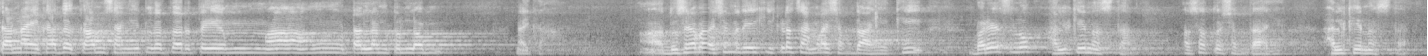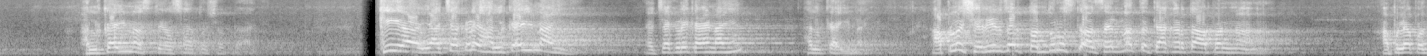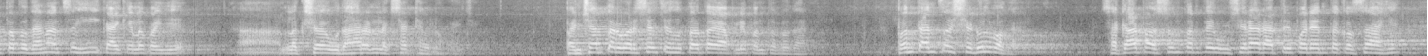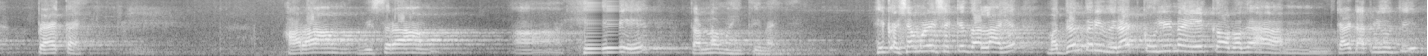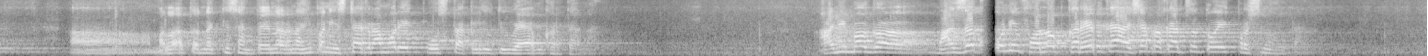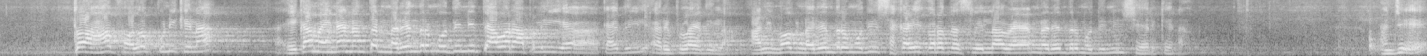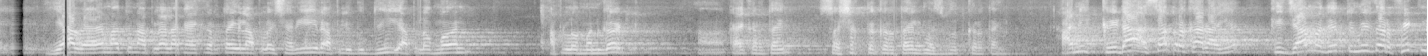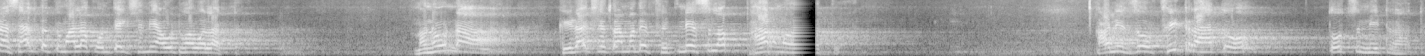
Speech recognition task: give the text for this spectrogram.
त्यांना एखादं काम सांगितलं तर ते टल्लम टुल्लम नाही का? दुसऱ्या भाषेमध्ये एक इकडं चांगला शब्द आहे की बरेच लोक हलके नसतात असा तो शब्द आहे. हलके नसतात. हलकाही नसते असा तो शब्द आहे. की याच्याकडे हलकाही नाही. याच्याकडे काय नाही? हलकाही नाही. आपलं शरीर जर तंदुरुस्त असेल ना तर त्याकरता आपण आपल्या पंतप्रधानाचंही काय केलं पाहिजे? लक्ष उदाहरण लक्षात ठेवलं पाहिजे. पंच्याहत्तर वर्षाचे होतात आहे आपले पंतप्रधान. पण त्यांचं शेड्यूल बघा. सकाळपासून तर ते उशिरा रात्रीपर्यंत कसं आहे? पॅक आहे. आराम विश्राम हे त्यांना माहिती नाही हे कशामुळे शक्य झालं आहे? मध्यंतरी विराट कोहलीनं एक बघा काय टाकली होती? आ, मला आता नक्की सांगता येणार नाही पण इंस्टाग्रामवर एक पोस्ट टाकली होती व्यायाम करताना. आणि मग माझं कोणी फॉलोअप करेल का अशा प्रकारचा तो एक प्रश्न होता. तर हा फॉलोअप कुणी केला? एका महिन्यानंतर नरेंद्र मोदींनी त्यावर आपली काय दिली? रिप्लाय दिला. आणि मग नरेंद्र मोदी सकाळी करत असलेला व्यायाम नरेंद्र मोदींनी शेअर केला. म्हणजे या व्यायामातून आपल्याला काय करता येईल? आपलं शरीर आपली बुद्धी आपलं मन आपलं मनगट काय करता येईल? सशक्त करता येईल मजबूत करता येईल. आणि क्रीडा असा प्रकार आहे की ज्यामध्ये तुम्ही जर फिट नसाल तर तुम्हाला कोणत्याही क्षणी आऊट व्हावं लागतं. म्हणून क्रीडा क्षेत्रामध्ये फिटनेसला फार महत्त्व आणि जो फिट राहतो तोच नीट राहतो.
